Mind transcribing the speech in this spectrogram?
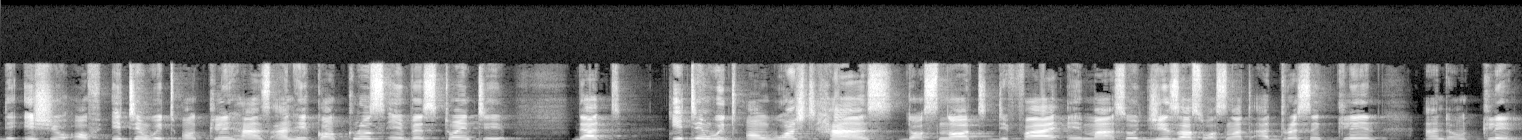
the issue of eating with unclean hands, and he concludes in verse 20 that eating with unwashed hands does not defy a man. So Jesus was not addressing clean and unclean.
